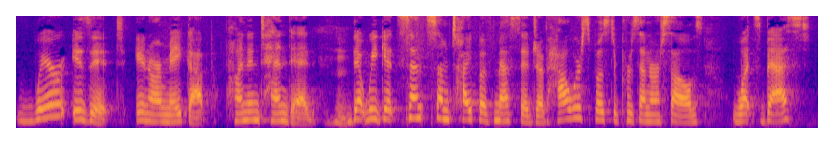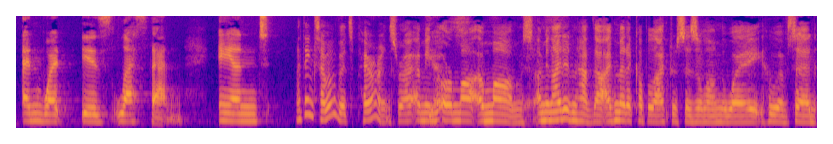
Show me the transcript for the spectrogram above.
where is it in our makeup, pun intended, mm-hmm. that we get sent some type of message of how we're supposed to present ourselves, what's best, and what is less than. And I think some of it's parents, right? I mean, Yes. or, mo- or moms. I mean, I didn't have that. I've met a couple actresses along the way who have said,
